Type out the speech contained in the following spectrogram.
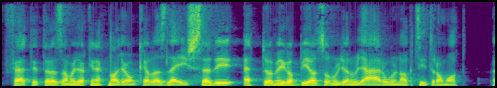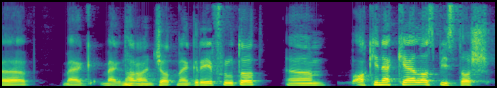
feltételezem, hogy akinek nagyon kell, az le is szedi, ettől még a piacon ugyanúgy árulnak citromot, meg, meg narancsot, meg grapefruitot. Akinek kell, az biztos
